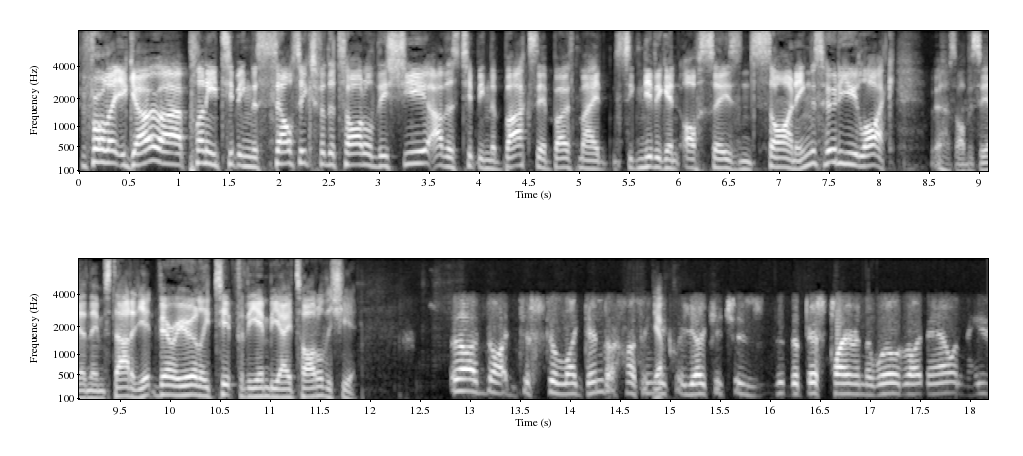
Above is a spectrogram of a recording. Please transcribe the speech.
Before I let you go, uh, plenty tipping the Celtics for the title this year. Others tipping the Bucks. They've both made significant off-season signings. Who do you like? Well, obviously hasn't even started yet. Very early tip for the NBA title this year. Uh, I just still like Denver. I think Yep. Nikola Jokic is the, the best player in the world right now, and he's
